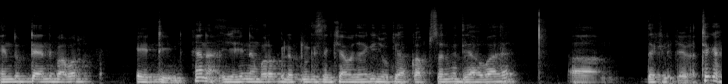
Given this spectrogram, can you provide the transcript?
into ten power eighteen है ना? यही नंबर ऑफ़ इलेक्ट्रॉन की संख्या हो जाएगी जो कि आपका ऑप्शन में दिया हुआ है। आ, देख लीजिएगा ठीक है?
